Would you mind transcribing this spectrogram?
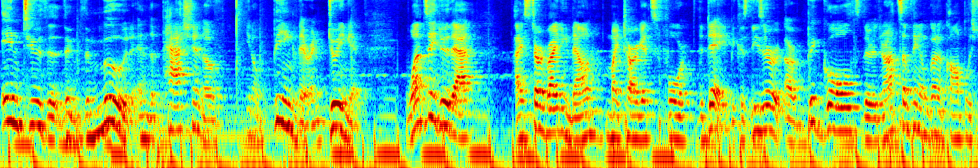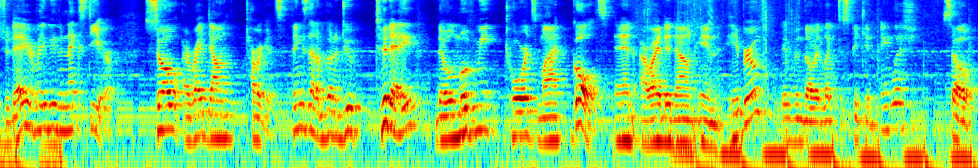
into the, the, the mood and the passion of, you know, being there and doing it. Once I do that, I start writing down my targets for the day because these are, are big goals. They're, they're not something I'm going to accomplish today or maybe even next year. So I write down targets, things that I'm going to do today that will move me towards my goals. And I write it down in Hebrew, even though I like to speak in English. So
